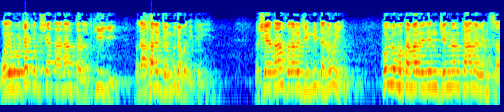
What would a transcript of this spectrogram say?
وای روزه کې شیطانان تړل کیږي نو دا خلک جنگونه ودی کوي نو شیطان خدای جنی ته نه وایي کل متمردن جنن کان وینسا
